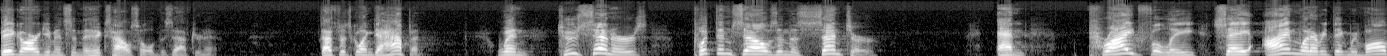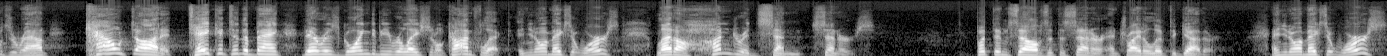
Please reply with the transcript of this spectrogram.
big arguments in the Hicks household this afternoon. That's what's going to happen. When two sinners put themselves in the center and pridefully say, I'm what everything revolves around, count on it. Take it to the bank. There is going to be relational conflict. And you know what makes it worse? Let a hundred sin- sinners put themselves at the center and try to live together. And you know what makes it worse?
